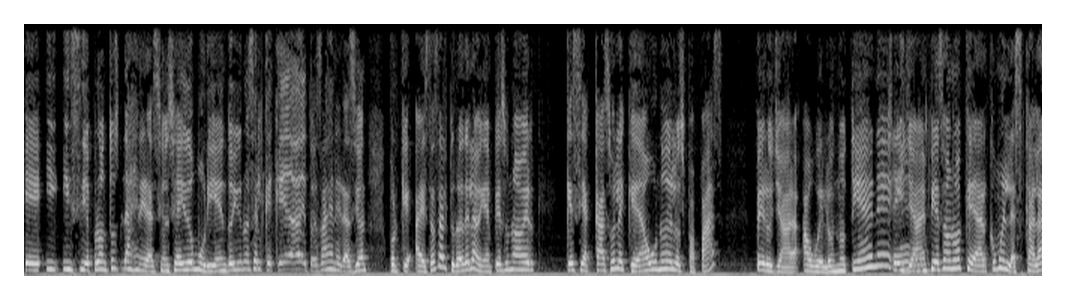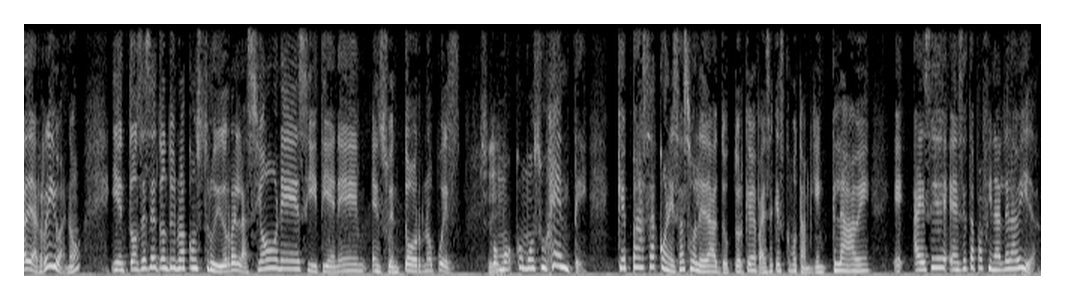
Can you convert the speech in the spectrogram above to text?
eh, y, y si de pronto la generación se ha ido muriendo y uno es el que queda de toda esa generación, porque a estas alturas de la vida empieza uno a ver que si acaso le queda a uno de los papás, pero ya abuelos no tiene Sí. y ya empieza uno a quedar como en la escala de arriba, ¿no? Y entonces es donde uno ha construido relaciones y tiene en su entorno, pues, Sí. como, como su gente. ¿Qué pasa con esa soledad, doctor, que me parece que es como también clave eh, a, ese, a esa etapa final de la vida?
